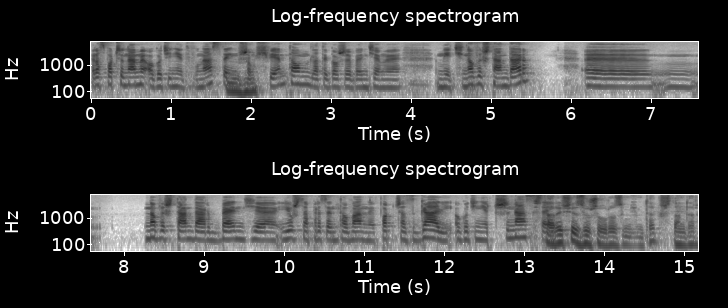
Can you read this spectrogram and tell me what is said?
Rozpoczynamy o godzinie 12 Mhm. mszą świętą, dlatego że będziemy mieć nowy sztandar. mm, Nowy sztandar będzie już zaprezentowany podczas gali o godzinie 13. Stary się zużył, rozumiem, tak? Sztandar.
